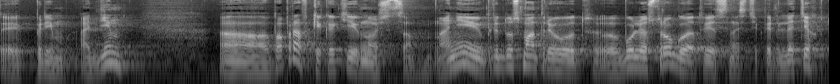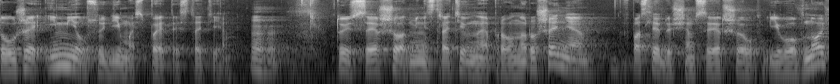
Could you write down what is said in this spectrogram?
э, прим. 1. Э, поправки какие вносятся? Они предусматривают э, более строгую ответственность теперь для тех, кто уже имел судимость по этой статье. Угу. То есть совершил административное правонарушение, в последующем совершил его вновь,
